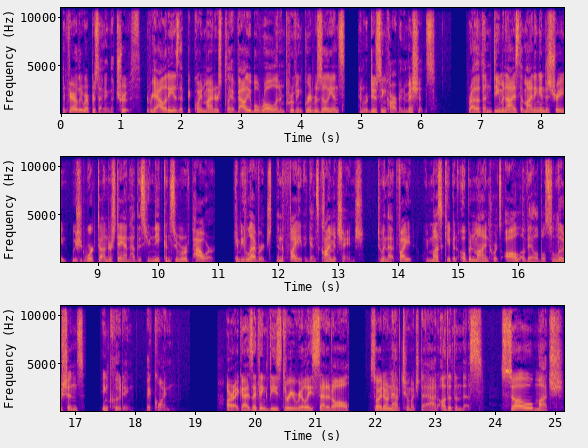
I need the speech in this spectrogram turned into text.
than fairly representing the truth. The reality is that Bitcoin miners play a valuable role in improving grid resilience and reducing carbon emissions. Rather than demonize the mining industry, we should work to understand how this unique consumer of power can be leveraged in the fight against climate change. To win that fight, we must keep an open mind towards all available solutions, including Bitcoin. All right, guys, I think these three really said it all, so I don't have too much to add other than this. So much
